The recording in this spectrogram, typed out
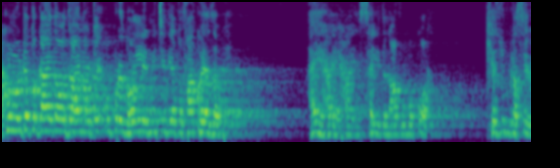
এখন ওইটা তো গায়ে দেওয়া যায় না, ওইটা উপরে ধরলে নিচে দিয়ে তো ফাঁক হয়ে যাবে। হায় হায় হায়, সাইয়েদিন আবু বকর খেজুর গাছের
